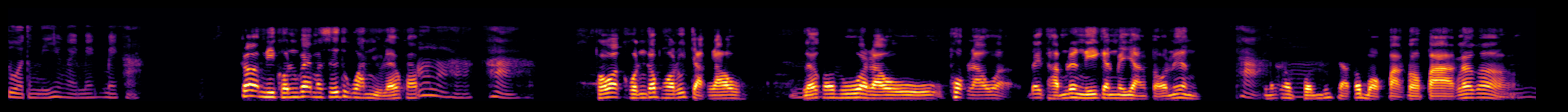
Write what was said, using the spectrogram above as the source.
ตัวตรงนี้ยังไงไหมไหมคะก็มีคนแวะมาซื้อทุกวันอยู่แล้วครับอ๋อเหรอคะค่ะ เพราะว่าคนก็พอรู้จักเราอืมแล้วก็รู้ว่าเราพวกเราอะ ได้ทำเรื่องนี้กันมาอย่างต่อเนื่อง ค่ะ แล้วก็คนรู้จักก็บอกปากต่อปากแล้วก็อืม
